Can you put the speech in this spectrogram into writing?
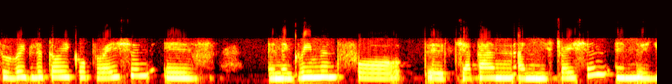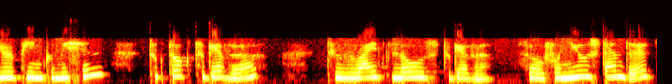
So regulatory cooperation is an agreement for the Japan administration and the European Commission to talk together to write laws together. So for new standards,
